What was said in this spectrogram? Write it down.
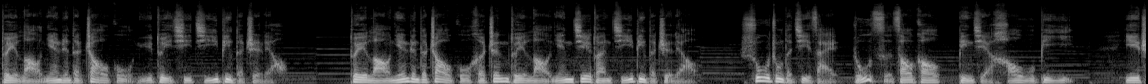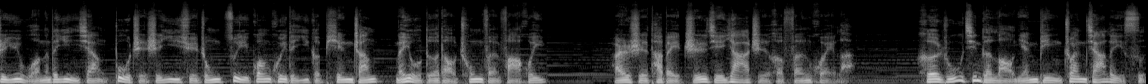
对老年人的照顾与对其疾病的治疗。对老年人的照顾和针对老年阶段疾病的治疗，书中的记载如此糟糕，并且毫无裨益。以至于我们的印象不只是医学中最光辉的一个篇章没有得到充分发挥，而是它被直接压制和焚毁了。和如今的老年病专家类似，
